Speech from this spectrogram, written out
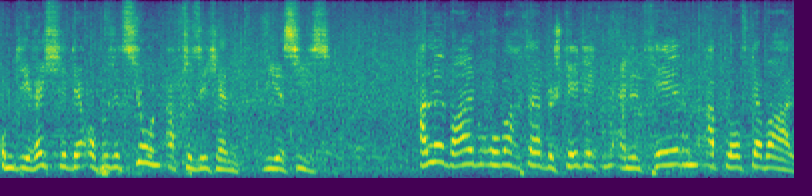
um die Rechte der Opposition abzusichern, wie es hieß. Alle Wahlbeobachter bestätigten einen fairen Ablauf der Wahl,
